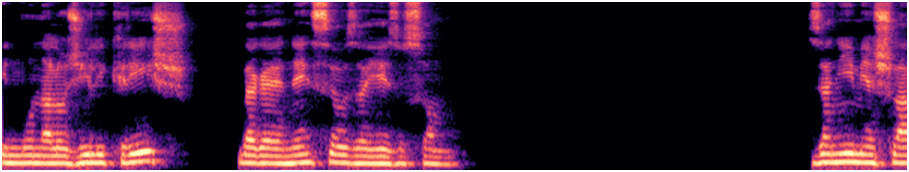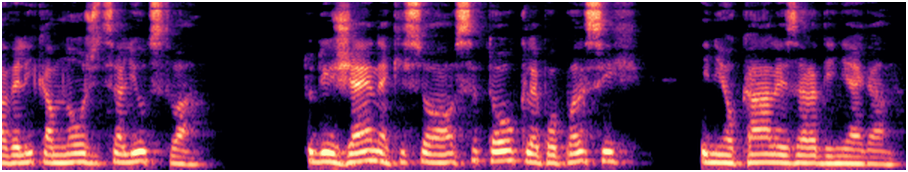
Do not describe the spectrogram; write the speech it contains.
in mu naložili križ, da ga je nesel za Jezusom. Za njim je šla velika množica ljudstva, tudi žene, ki so se tolkle po prsih in jokale zaradi njega.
